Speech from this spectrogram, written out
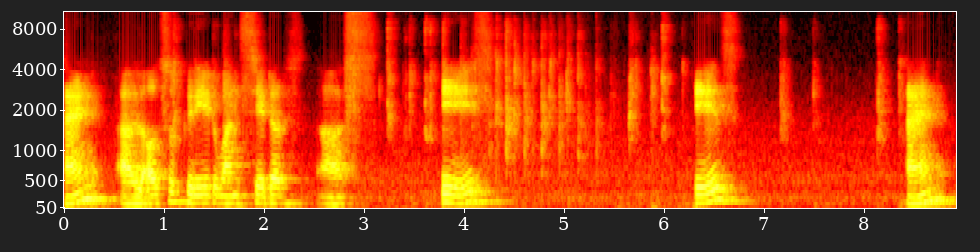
and I will also create one setter uh, is is and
